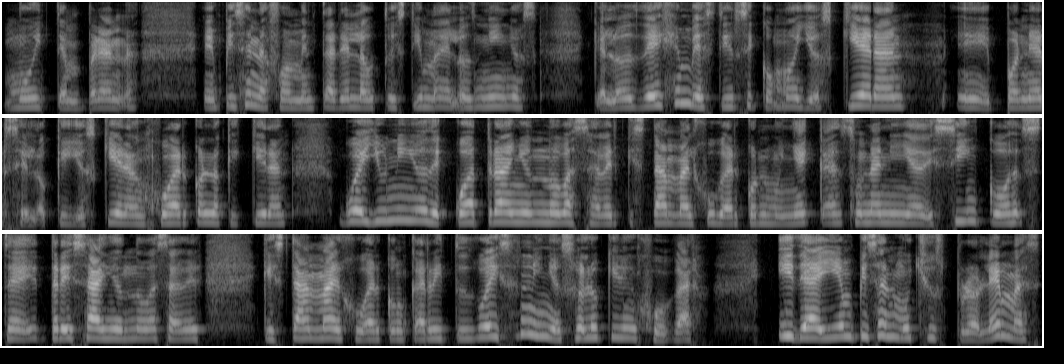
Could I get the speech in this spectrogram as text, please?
muy temprana empiecen a fomentar el autoestima de los niños, que los dejen vestirse como ellos quieran, eh, ponerse lo que ellos quieran, jugar con lo que quieran. Güey, un niño de cuatro años no va a saber que está mal jugar con muñecas. Una niña de cinco, tres años no va a saber que está mal jugar con carritos. Güey, esos niños solo quieren jugar. Y de ahí empiezan muchos problemas,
